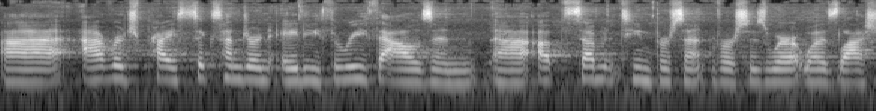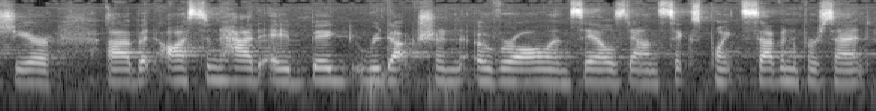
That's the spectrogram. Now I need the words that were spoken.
Uh, average price 683,000, uh, up 17% versus where it was last year. But Austin had a big reduction overall in sales, down 6.7%.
